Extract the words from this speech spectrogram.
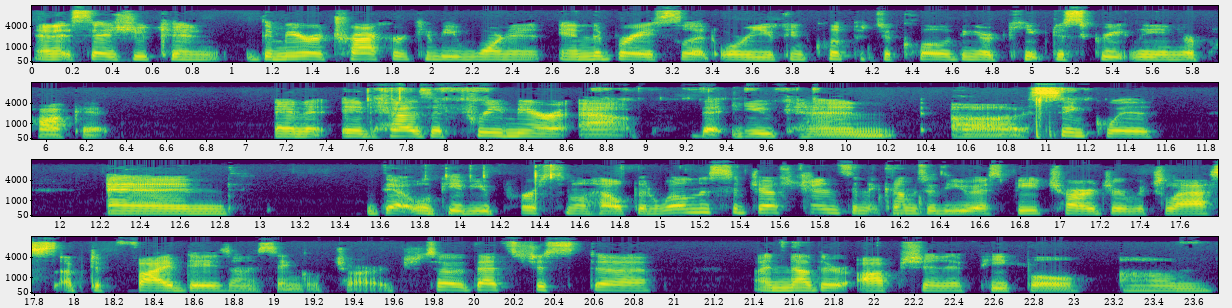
And it says you can the Mira tracker can be worn in, in the bracelet, or you can clip it to clothing or keep discreetly in your pocket. And it, it has a free Mira app that you can uh, sync with, and that will give you personal health and wellness suggestions. And it comes with a USB charger, which lasts up to five days on a single charge. So that's just uh, another option if people, um,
